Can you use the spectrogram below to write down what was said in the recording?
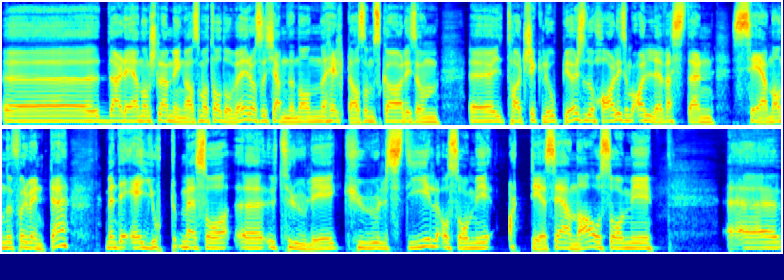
øh, der det er noen slemminger som har tatt over, og så kommer det noen helter som skal liksom øh, ta et skikkelig oppgjør. Så du har liksom alle westernscenene du forventer, men det er gjort med så øh, utrolig kul stil, og så mye artige scener, og så mye øh,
